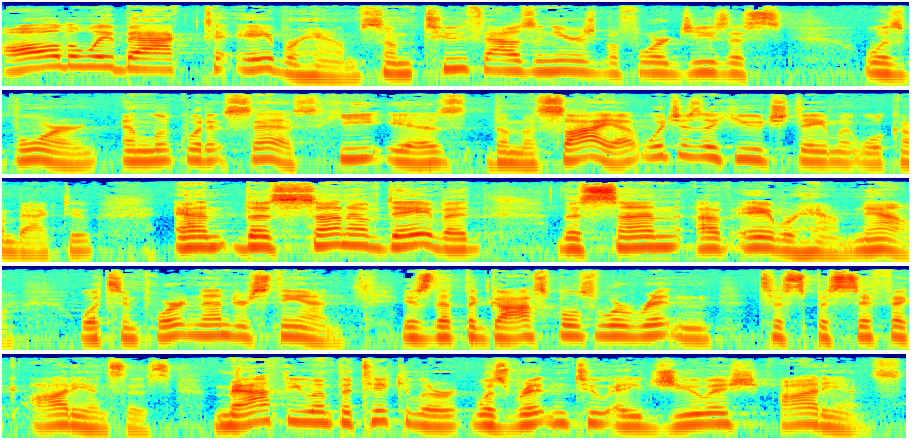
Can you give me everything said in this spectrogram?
all the way back to Abraham, some 2,000 years before Jesus was born, and look what it says. He is the Messiah, which is a huge statement we'll come back to, and the son of David, the son of Abraham. Now, what's important to understand is that the Gospels were written to specific audiences. Matthew, in particular, was written to a Jewish audience.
